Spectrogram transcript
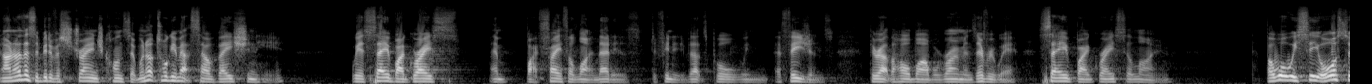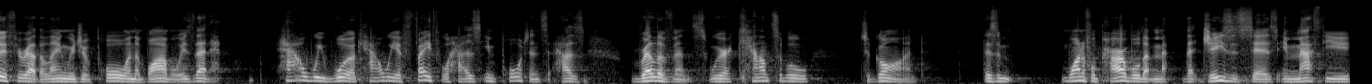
Now, I know that's a bit of a strange concept. We're not talking about salvation here. We are saved by grace and by faith alone. That is definitive. That's Paul in Ephesians, throughout the whole Bible, Romans, everywhere. Saved by grace alone. But what we see also throughout the language of Paul in the Bible is that how we work, how we are faithful, has importance, has relevance. We're accountable to God. There's a wonderful parable that, that Jesus says in Matthew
